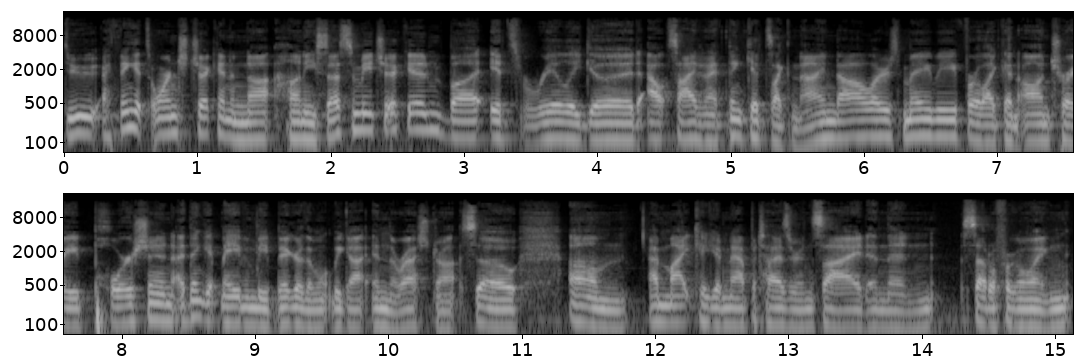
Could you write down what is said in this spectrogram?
do. I think it's orange chicken and not honey sesame chicken, but it's really good outside, and I think it's like nine dollars maybe for like an entree portion. I think it may even be bigger than what we got in the restaurant. So um, I might get an appetizer inside and then settle for going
